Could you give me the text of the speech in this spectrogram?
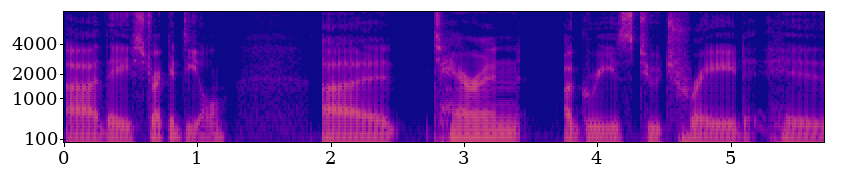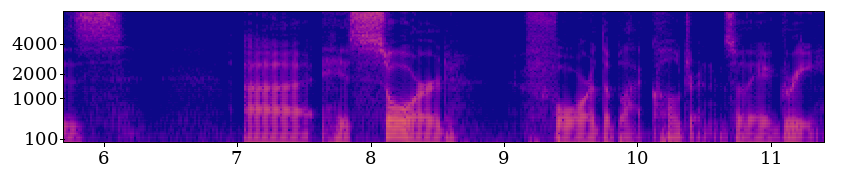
Uh, they strike a deal. Uh, Terran agrees to trade his uh, his sword for the Black Cauldron, so they agree.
